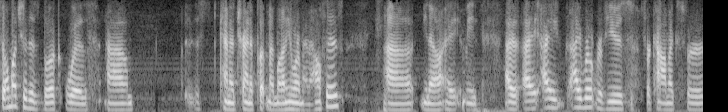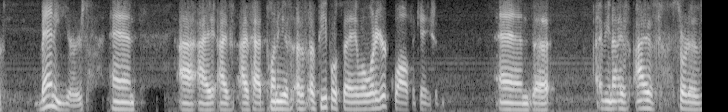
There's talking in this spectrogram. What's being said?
so much of this book was um, just kind of trying to put my money where my mouth is. Uh, you know, I, I mean, I, I, I wrote reviews for comics for many years, and I, I've I've had plenty of, of, of people say, "Well, what are your qualifications?" And uh, I mean, I've I've sort of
